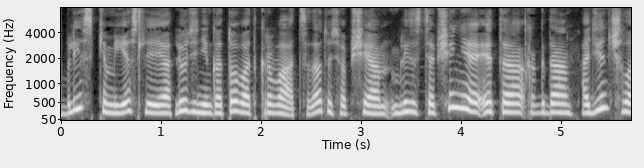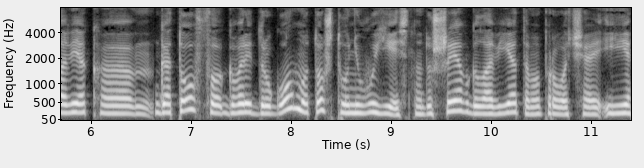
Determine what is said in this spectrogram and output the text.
близким, если люди не готовы открываться, да, то есть вообще близость общения — это когда один человек готов говорить другому то, что у него есть на душе, в голове там и прочее. И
